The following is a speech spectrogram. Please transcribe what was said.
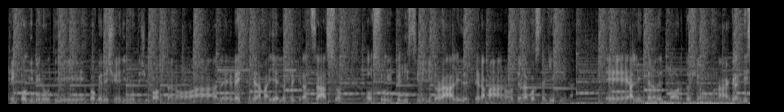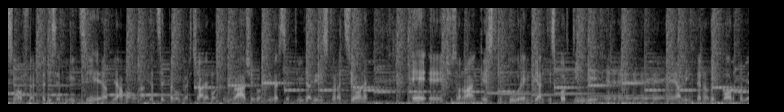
che in pochi minuti, in poche decine di minuti ci portano alle vette della Maiella del Gran Sasso o sui bellissimi litorali del Teramano o della Costa Chietina. All'interno del porto c'è una grandissima offerta di servizi abbiamo una piazzetta commerciale molto vivace con diverse attività di ristorazione e eh, ci sono anche strutture e impianti sportivi eh, all'interno del porto che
